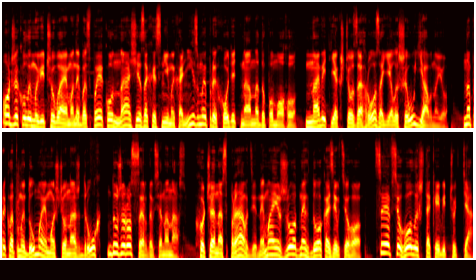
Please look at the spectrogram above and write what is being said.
Отже, коли ми відчуваємо небезпеку, наші захисні механізми приходять нам на допомогу, навіть якщо загроза є лише уявною. Наприклад, ми думаємо, що наш друг дуже розсердився на нас, хоча насправді немає жодних доказів цього. Це всього лиш таке відчуття.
